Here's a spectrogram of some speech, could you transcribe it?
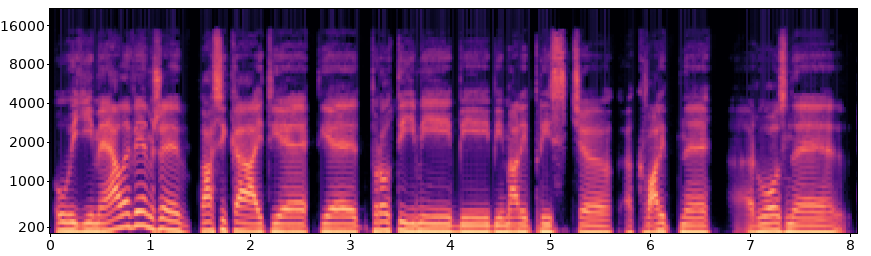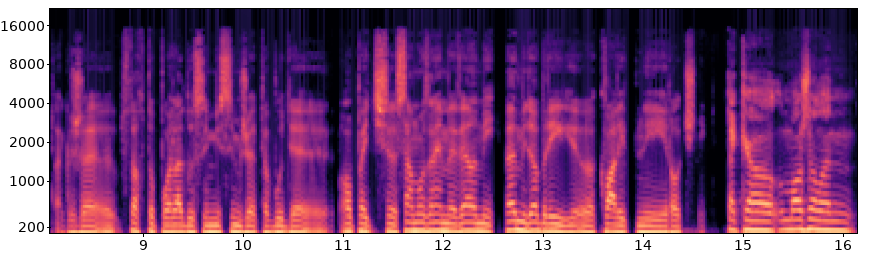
uvidíme, ale viem, že klasika aj tie, tie pro týmy by, by mali prísť eh, kvalitné rôzne, takže z tohto pohľadu si myslím, že to bude opäť samozrejme veľmi, veľmi dobrý, e, kvalitný ročník. Tak uh, možno len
